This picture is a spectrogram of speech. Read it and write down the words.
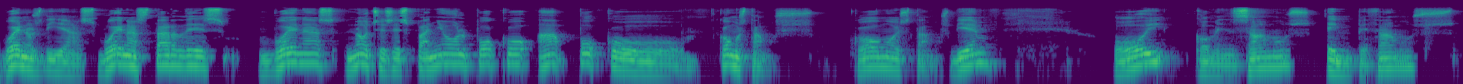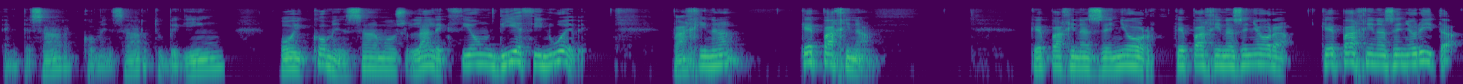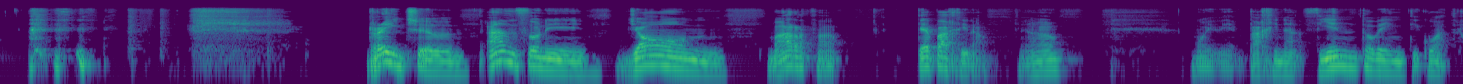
Buenos días, buenas tardes, buenas noches. Español poco a poco. ¿Cómo estamos? ¿Cómo estamos? Bien. Hoy comenzamos, empezamos, empezar, comenzar, to begin. Hoy comenzamos la lección 19. Página. ¿Qué página? ¿Qué página, señor? ¿Qué página, señora? ¿Qué página, señorita? Rachel, Anthony, John, Martha. ¿Qué página? Muy bien, página 124.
